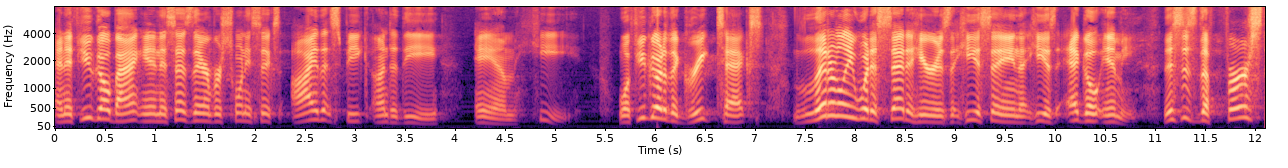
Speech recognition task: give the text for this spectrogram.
And if you go back, and it says there in verse 26, I that speak unto thee am he. Well, if you go to the Greek text, literally what is said here is that he is saying that he is ego eimi. This is the first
